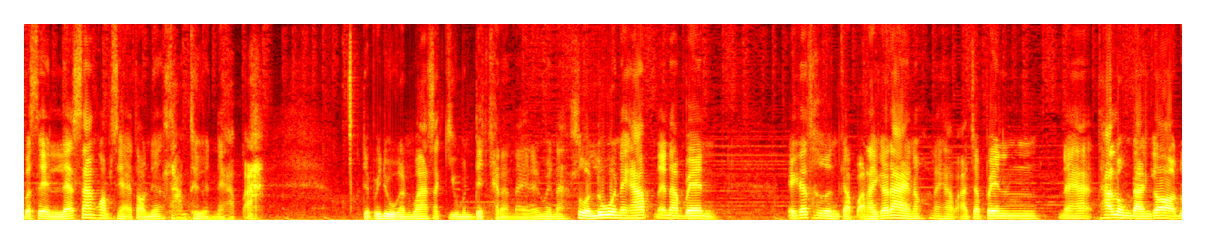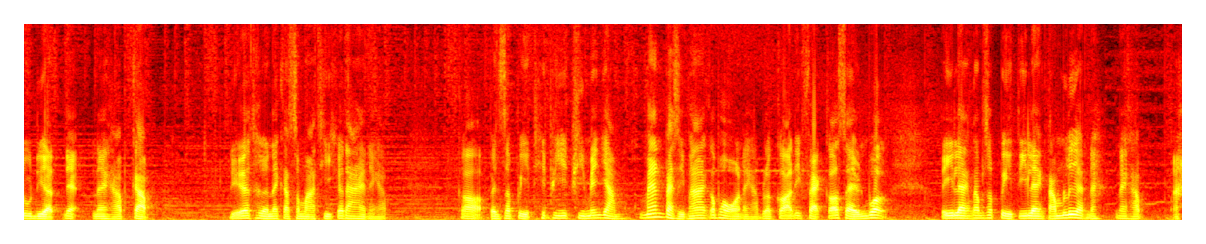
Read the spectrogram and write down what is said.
50%และสร้างความเสียหายต่อเนื่อง3เทิร์นนะครับอะเดี๋ยวไปดูกันว่าสกิลมันเด็ดขนาดไหนนั่นเว้ยนะส่วนลู่นะครับแนะนำเป็น เอ็กซ์เทิร์นกับอะไรก็ได้เนาะนะครับอาจจะเป็นนะฮะถ้าลงดันก็ดูเดือดเนี่ยนะครับกับเอกซ์เทิร์นกับสมาธิก็ได้นะครับ ก็เป็นสปีดที่พีพีแม่นยำแม่น 85 ก็พอนะครับแล้วก็ดีแฟกก็ใส่เป็นพวกตีแรงตามสปีดตีแรงตามเลือดนะนะครับอะ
